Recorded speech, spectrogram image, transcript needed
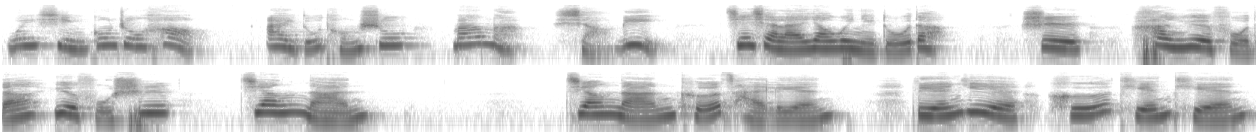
微信公众号“爱读童书妈妈小丽”。接下来要为你读的是汉乐府的乐府诗《江南》。江南可采莲，莲叶何田田。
